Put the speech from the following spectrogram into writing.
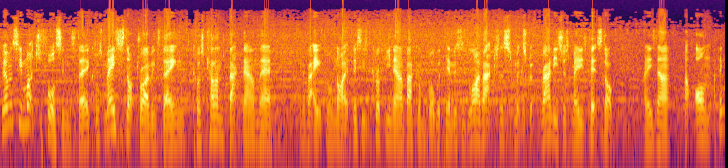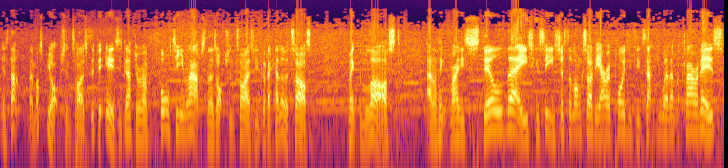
We haven't seen much of Force India today. Of course, Mace is not driving today, and of course, Callum's back down there in about 8th or 9th. This is Crookie now back on board with him. This is live action. Randy's just made his pit stop, and he's now on. I think there's that. There must be option tyres, because if it is, he's going to have to run 14 laps in those option tyres, so he's got a hell of a task to make them last and I think Randy's still there. As you can see, he's just alongside the arrow pointing to exactly where that McLaren is,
